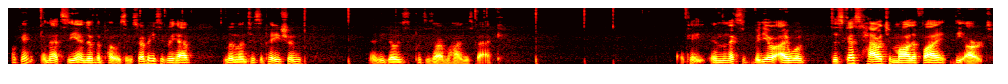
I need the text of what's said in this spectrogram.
Okay, and that's the end of the posing. So I basically have a little anticipation, and he goes, puts his arm behind his back. Okay, in the next video I will discuss how to modify the art.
